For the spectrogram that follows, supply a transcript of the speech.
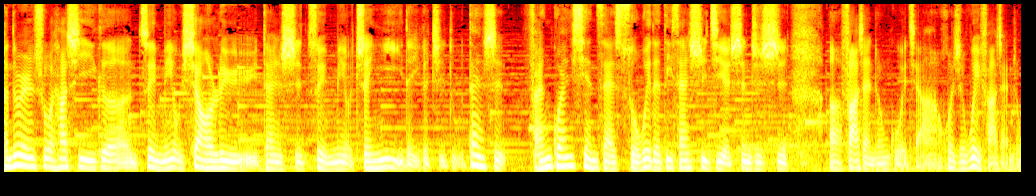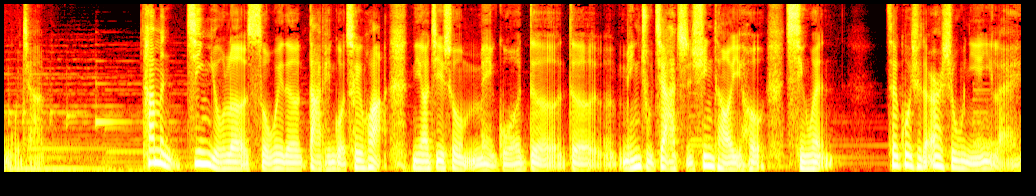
很多人说它是一个最没有效率，但是最没有争议的一个制度。但是，反观现在所谓的第三世界，甚至是呃发展中国家或者未发展中国家，他们经由了所谓的大苹果催化，你要接受美国的的民主价值熏陶以后，请问，在过去的二十五年以来，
